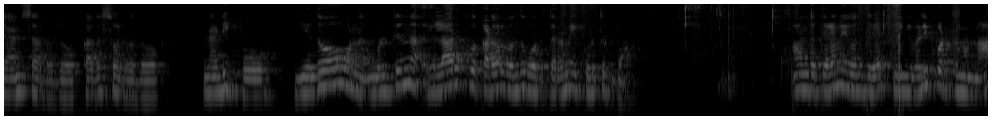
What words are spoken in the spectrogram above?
டான்ஸ் ஆடுறதோ கதை சொல்கிறதோ நடிப்போ ஏதோ ஒன்று உங்கள்கிட்ட எல்லாருக்கும் கடவுள் வந்து ஒரு திறமை கொடுத்துருப்பான். அந்த திறமை வந்து நீங்கள் வெளிப்படுத்தணுன்னா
